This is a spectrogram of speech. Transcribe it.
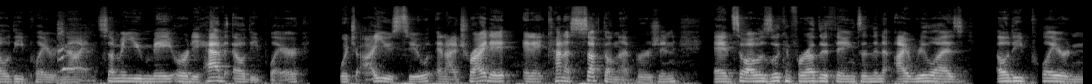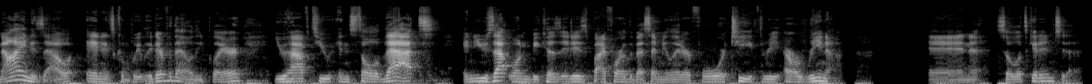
LD Player 9. Some of you may already have LD Player, which I used to, and I tried it, and it kind of sucked on that version. And so I was looking for other things, and then I realized LD Player 9 is out, and it's completely different than LD Player. You have to install that and use that one because it is by far the best emulator for T3 Arena. And so let's get into that.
